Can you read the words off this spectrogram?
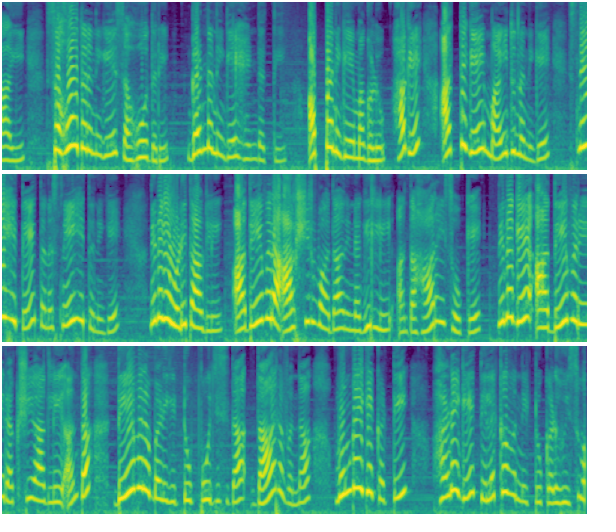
ತಾಯಿ, ಸಹೋದರನಿಗೆ ಸಹೋದರಿ, ಗಂಡನಿಗೆ ಹೆಂಡತಿ ಅಪ್ಪನಿಗೆ ಮಗಳು. ಹಾಗೆ ಅತ್ತೆಗೆ ಮೈದುನನಿಗೆ, ಸ್ನೇಹಿತೆ ತನ್ನ ಸ್ನೇಹಿತನಿಗೆ, ನಿನಗೆ ಒಳಿತಾಗ್ಲಿ, ಆ ದೇವರ ಆಶೀರ್ವಾದ ನಿನಗಿರ್ಲಿ ಅಂತ ಹಾರೈಸೋಕೆ, ನಿನಗೆ ಆ ದೇವರೇ ರಕ್ಷೆಯಾಗ್ಲಿ ಅಂತ ದೇವರ ಬಳಿಯಿಟ್ಟು ಪೂಜಿಸಿದ ದಾರವನ್ನ ಮುಂಗೈಗೆ ಕಟ್ಟಿ ಹಣೆಗೆ ತಿಲಕವನ್ನಿಟ್ಟು ಕಳುಹಿಸುವ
